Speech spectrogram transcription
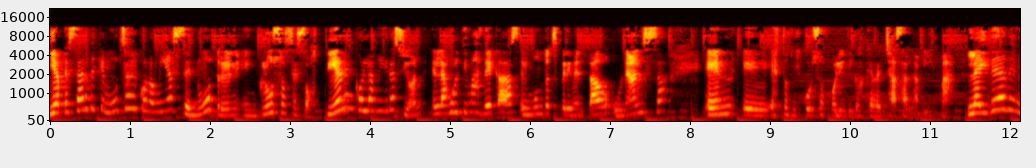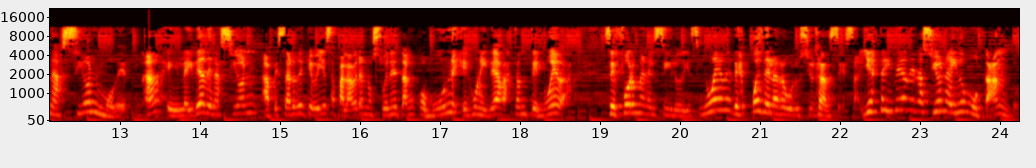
Y a pesar de que muchas economías se nutren e incluso se sostienen con la migración, en las últimas décadas el mundo ha experimentado un alza en eh, estos discursos políticos que rechazan la misma. La idea de nación moderna, eh, la idea de nación, a pesar de que hoy esa palabra no suene tan común, es una idea bastante nueva se forma en el siglo XIX después de la Revolución Francesa. Y esta idea de nación ha ido mutando,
